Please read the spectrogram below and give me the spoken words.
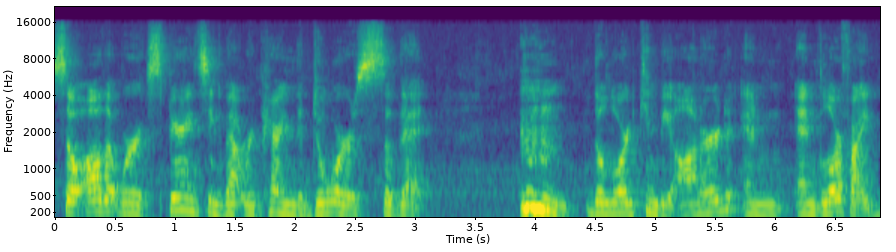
So all that we're experiencing about repairing the doors so that the Lord can be honored and, and glorified.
